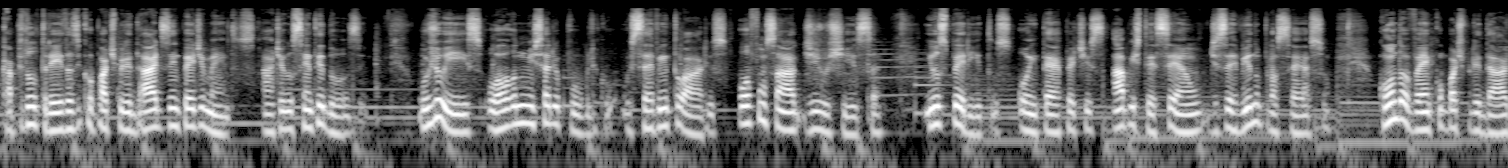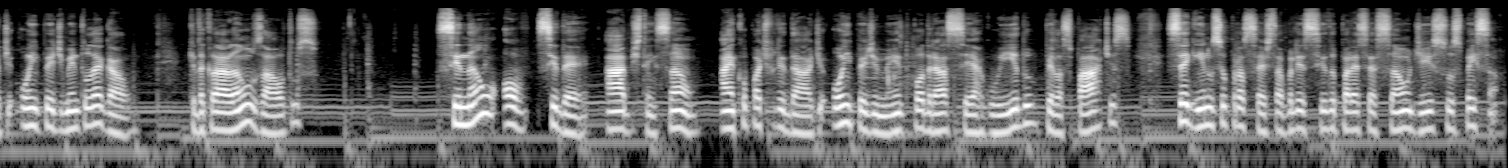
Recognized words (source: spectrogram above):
Capítulo 3 das incompatibilidades e impedimentos. Artigo 112. O juiz, o órgão do Ministério Público, os serventuários ou funcionários de justiça e os peritos ou intérpretes abster-se-ão de servir no processo quando houver incompatibilidade ou impedimento legal, que declararão os autos. Se não se der a abstenção, a incompatibilidade ou impedimento poderá ser arguído pelas partes, seguindo-se o processo estabelecido para exceção de suspeição.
